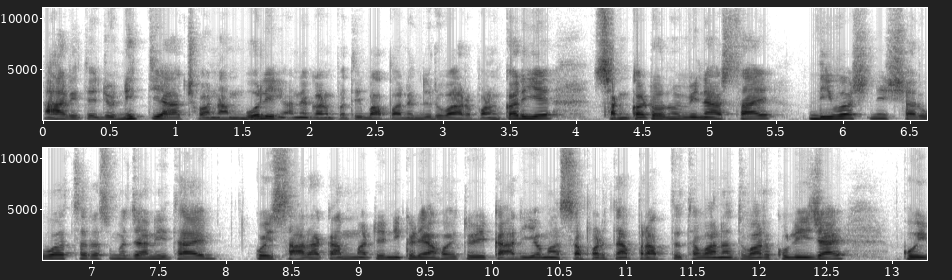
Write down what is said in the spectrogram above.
આ રીતે જો નિત્ય આ છ નામ બોલી અને ગણપતિ બાપાને દુર્વા અર્પણ કરીએ, સંકટોનો વિનાશ થાય, દિવસની શરૂઆત સરસ મજાની થાય કોઈ સારા કામ માટે નીકળ્યા હોય તો એ કાર્યમાં સફળતા પ્રાપ્ત થવાના દ્વાર ખુલી જાય. કોઈ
